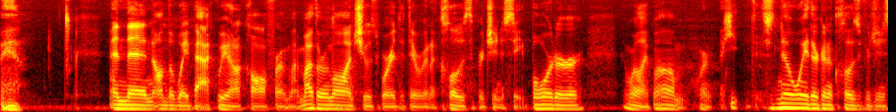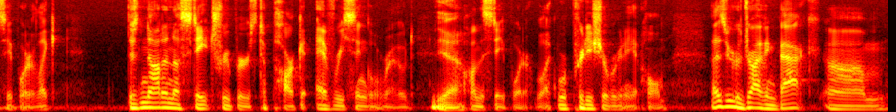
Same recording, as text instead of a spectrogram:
Man. and then on the way back, we got a call from my mother in law, and she was worried that they were going to close the Virginia State border. And we're like, Mom, we're, he, there's no way they're going to close the Virginia State border. Like, there's not enough state troopers to park at every single road Yeah. on the state border. We're like, we're pretty sure we're going to get home. As we were driving back, um,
